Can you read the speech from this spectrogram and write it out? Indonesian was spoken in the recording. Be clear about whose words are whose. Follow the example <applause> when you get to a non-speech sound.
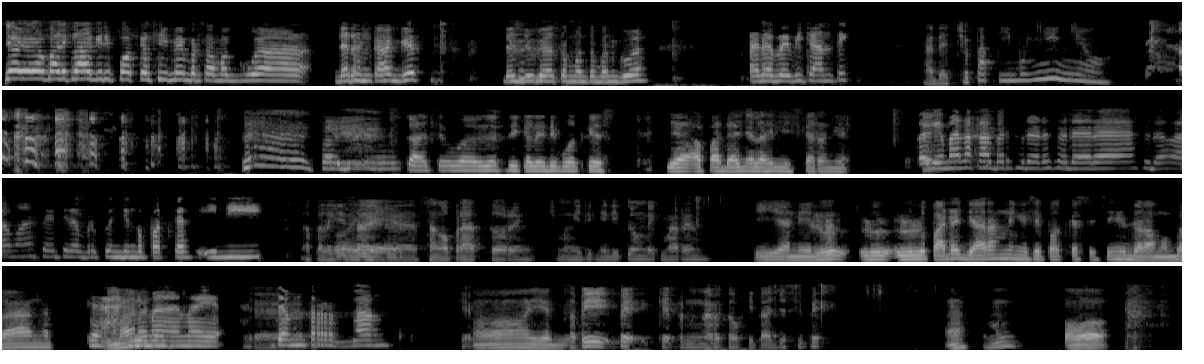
Speaker 1: Yo yo balik lagi di podcast Hime bersama gua Dadan Kaget dan juga <laughs> teman-teman gua.
Speaker 2: Ada baby cantik.
Speaker 3: Ada cupapi munyinyo. <laughs>
Speaker 1: Aduh, kacau banget nih kali di podcast. Ya apa adanya lah ini sekarang ya.
Speaker 2: Bagaimana kabar saudara-saudara? Sudah lama saya tidak berkunjung ke podcast ini.
Speaker 3: Apalagi
Speaker 1: Oh,
Speaker 3: saya
Speaker 1: iya.
Speaker 3: sang operator yang cuma ngedit-ngedit doang dari kemarin.
Speaker 1: Iya nih, lu lu lu, lu pada jarang nih ngisi podcast di sini udah lama banget.
Speaker 2: Ya,
Speaker 1: Gimana
Speaker 2: gimana,
Speaker 1: nih?
Speaker 2: ya?
Speaker 3: Ya,
Speaker 2: Jam terbang.
Speaker 3: kayak-
Speaker 1: Oh iya.
Speaker 3: Tapi Pe, kayak pendengar tahu kita aja sih Pe.
Speaker 1: Hah?
Speaker 3: Emang
Speaker 1: Oh.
